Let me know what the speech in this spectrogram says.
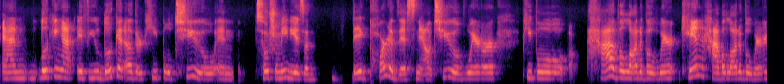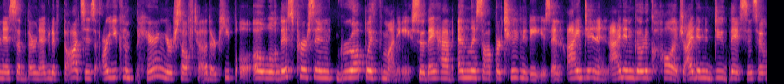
and looking at if you look at other people too, and social media is a big part of this now too, of where people have a lot of aware can have a lot of awareness of their negative thoughts is are you comparing yourself to other people? Oh well this person grew up with money so they have endless opportunities and i didn't. I didn't go to college. I didn't do this and so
